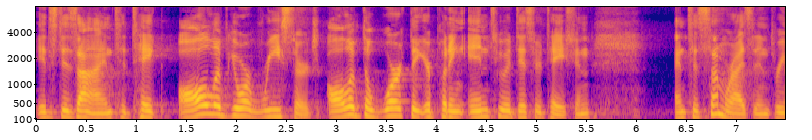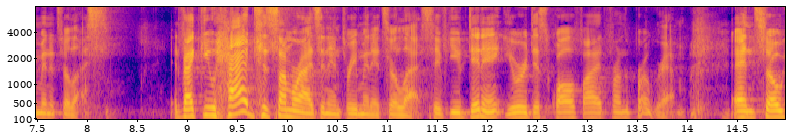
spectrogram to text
is designed to take all of your research, all of the work that you're putting into a dissertation, and to summarize it in three minutes or less. In fact, you had to summarize it in three minutes or less. If you didn't, you were disqualified from the program. And so,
